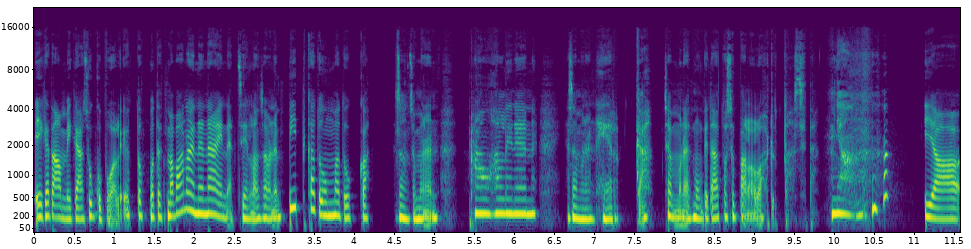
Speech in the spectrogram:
eikä tämä ole mikään sukupuolijuttu, mutta että mä vaan aina näin, että sillä on semmoinen pitkä tumma tukka, se on semmoinen rauhallinen ja semmoinen herkkä. Semmoinen, että mun pitää tosi paljon lohduttaa sitä. Joo. Ja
